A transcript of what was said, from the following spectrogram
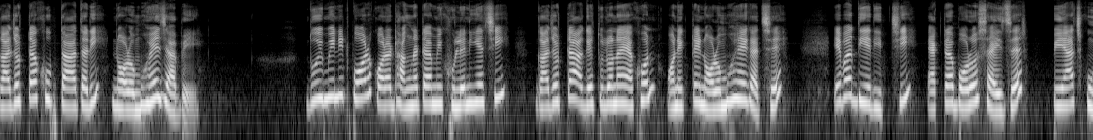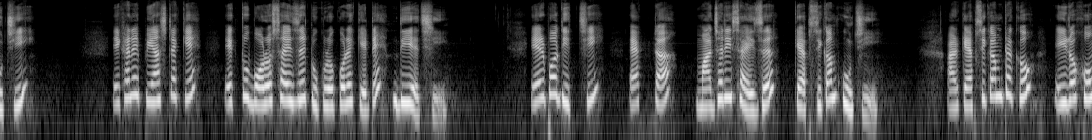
গাজরটা খুব তাড়াতাড়ি নরম হয়ে যাবে। দুই মিনিট পর কড়া ঢাকনাটা আমি খুলে নিয়েছি। গাজরটা আগের তুলনায় এখন অনেকটাই নরম হয়ে গেছে। এবার দিয়ে দিচ্ছি একটা বড় সাইজের পেঁয়াজ কুচি। এখানে পেঁয়াজটাকে একটু বড় সাইজের টুকরো করে কেটে দিয়েছি। এরপর দিচ্ছি একটা মাঝারি সাইজের ক্যাপসিকাম কুচি। আর ক্যাপসিকামটাকেও এই রকম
